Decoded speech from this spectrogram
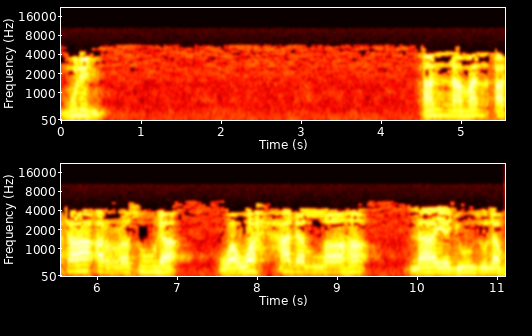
mu ne ñu أن من أطاع الرسول ووحد الله لا يجوز له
